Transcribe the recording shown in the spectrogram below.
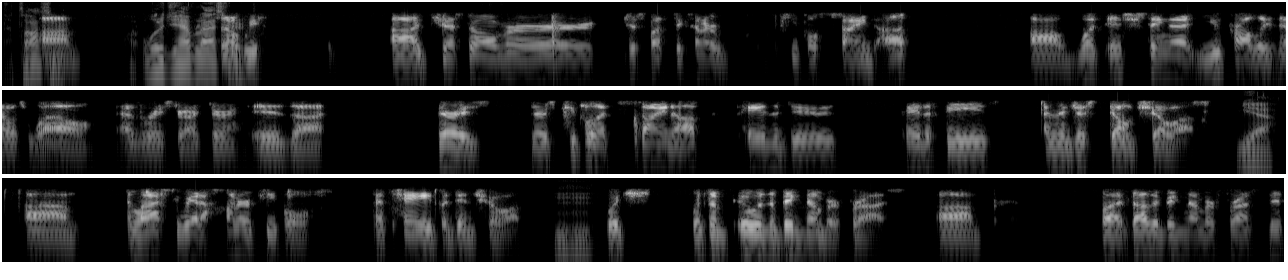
That's awesome. Um, what did you have last so year? we uh, just over just about 600 people signed up. Uh, what's interesting that you probably know as well as a race director is uh, there is there's people that sign up, pay the dues, pay the fees, and then just don't show up. yeah. Um, and last year we had 100 people that paid but didn't show up hmm which was a it was a big number for us. Um, but the other big number for us this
